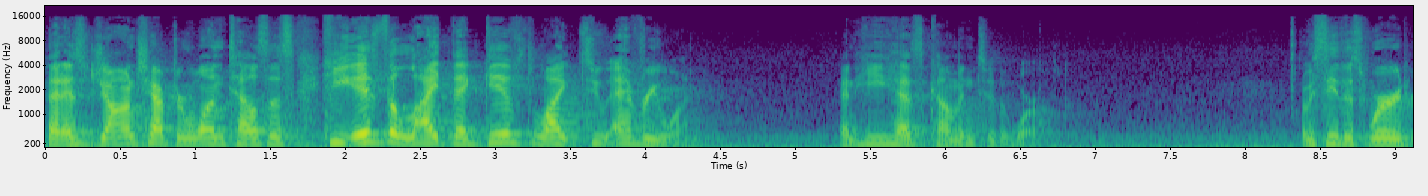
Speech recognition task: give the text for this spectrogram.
that, as John chapter 1 tells us, he is the light that gives light to everyone. And he has come into the world. We see this word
